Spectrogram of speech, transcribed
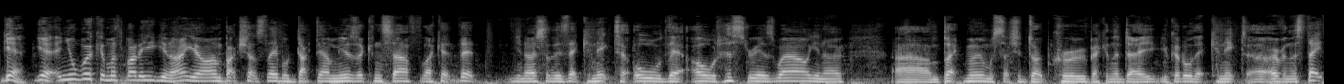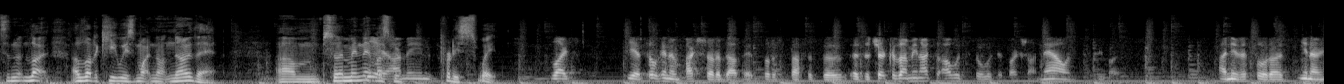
Yeah, yeah, and you're working with buddy, you know, you're on Buckshot's label, Duck Down Music and stuff like it. That you know, so there's that connect to all that old history as well. You know, um, Black Moon was such a dope crew back in the day. You've got all that connect uh, over in the states, and like a lot of Kiwis might not know that. Um, so I mean, that Yeah, must be I mean- pretty sweet. Like, yeah, talking to Buckshot about that sort of stuff, it's a it's a trick. Because I mean, I, I would still look at Buckshot now and be like. I never thought I'd, you know,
